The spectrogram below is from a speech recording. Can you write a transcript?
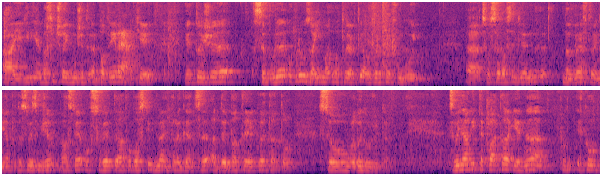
A jediný, jak vlastně člověk může tu empatii vrátit, je to, že se bude opravdu zajímat o to, jak ty algoritmy fungují. Eh, co se vlastně děje na druhé straně a proto si myslím, že vlastně osvěta v oblasti umělé inteligence a debaty, jako je tato, jsou velmi důležité. Co by měla být taková ta jedna jako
